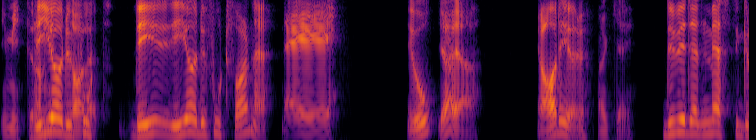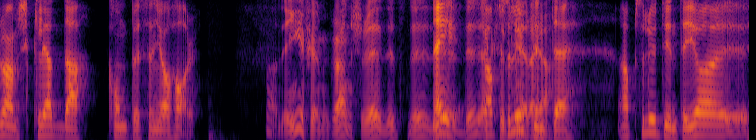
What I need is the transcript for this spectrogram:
i mitten Det av gör, du 90-talet. fort, det, det gör du fortfarande. Nej, Jo, gör jag? ja det gör du. Okej. Du är den mest grungeklädda kompisen jag har. Ja, det är inget fel med grunge, det, det, det, Nej, det, det absolut jag. inte. Absolut inte. Jag eh,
